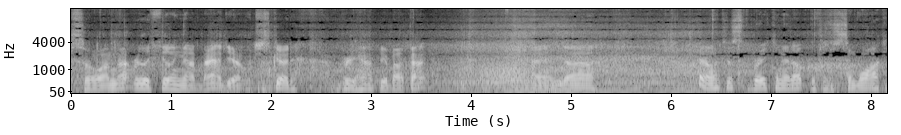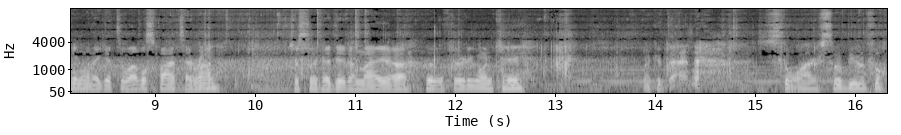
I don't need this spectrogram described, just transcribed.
So I'm not really feeling that bad yet, which is good. I'm pretty happy about that. And uh, you know, just breaking it up with some walking when I get to level spots, I run. Just like I did on my uh, little 31K. Look at that. Just the water's so beautiful.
